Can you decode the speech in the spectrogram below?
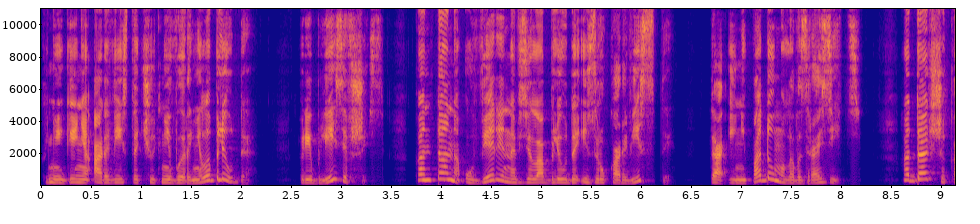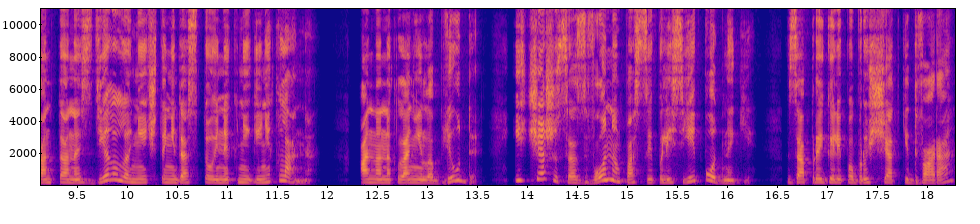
Княгиня Арвиста чуть не выронила блюдо. Приблизившись, Кантана уверенно взяла блюдо из рук Арвисты Та и не подумала возразить. А дальше Кантана сделала нечто недостойное княгини клана. Она наклонила блюдо, и чаши со звоном посыпались ей под ноги. Запрыгали по брусчатке двора,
